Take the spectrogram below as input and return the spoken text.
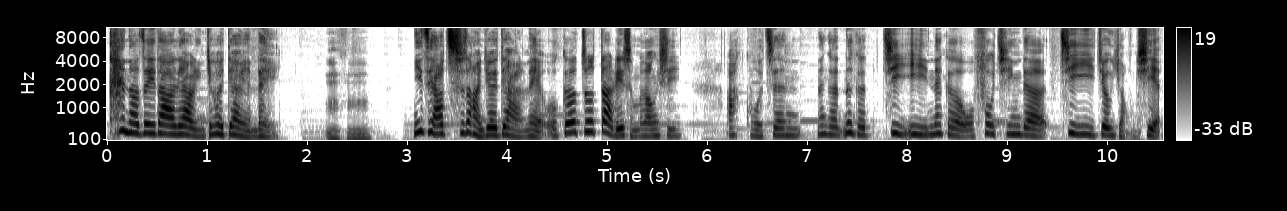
看到这一道料理，你就会掉眼泪。”嗯哼。你只要吃到，你就会掉眼泪。我哥说到底什么东西啊，果真那个那个记忆，那个我父亲的记忆就涌现。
